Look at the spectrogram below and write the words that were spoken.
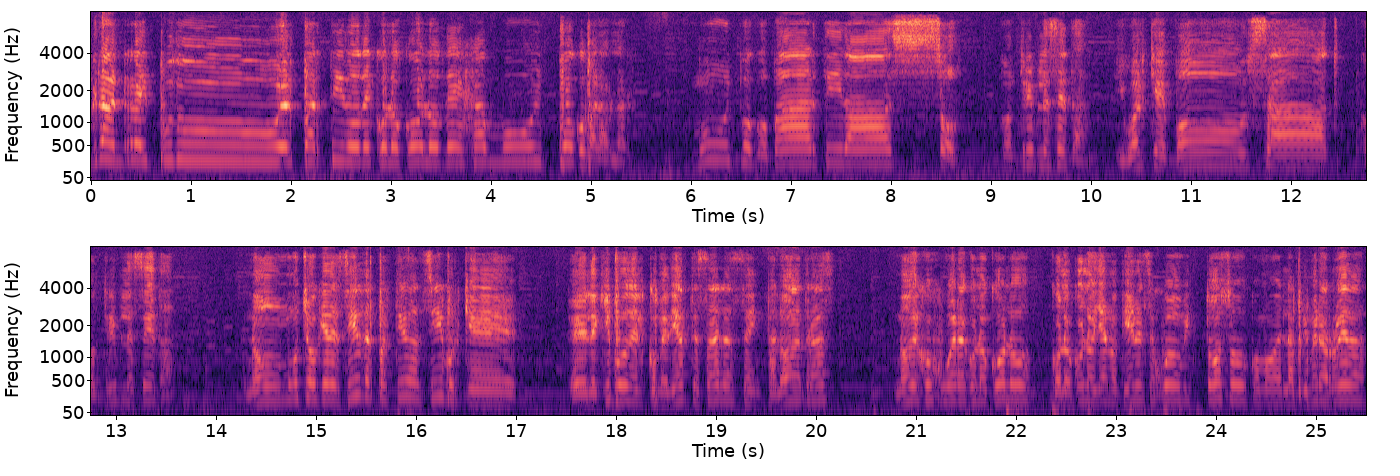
Gran Rey Pudú, el partido de Colo Colo deja muy poco para hablar. Muy poco. Partidazo. Con triple Z. Igual que Bowsat. Con triple Z. No mucho que decir del partido en sí porque el equipo del comediante Salas se instaló atrás. No dejó jugar a Colo Colo. Colo Colo ya no tiene ese juego vistoso como en la primera rueda.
